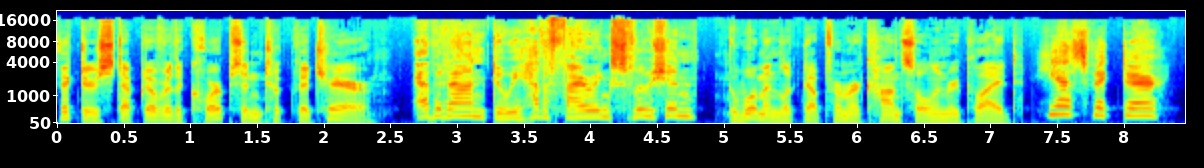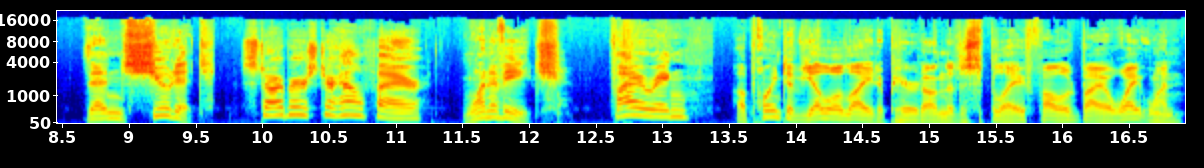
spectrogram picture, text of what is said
Victor stepped over the corpse and took the chair. Abaddon, do we have a firing solution? The woman looked up from her console and replied, Yes, Victor. Then shoot it. Starburst or Hellfire? One of each. Firing. A point of yellow light appeared on the display, followed by a white one.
